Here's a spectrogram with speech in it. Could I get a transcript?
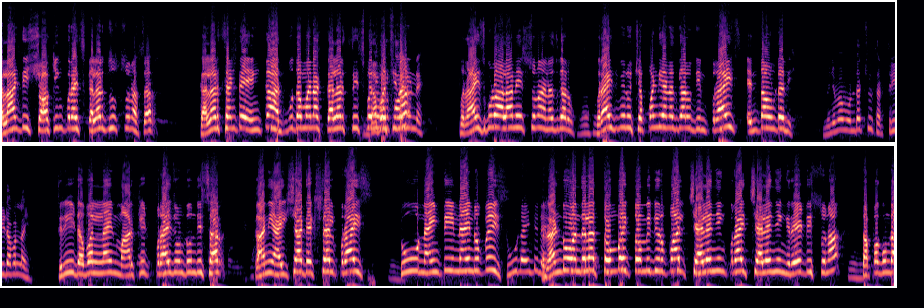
అలాంటి షాకింగ్ ప్రైస్ కలర్ చూస్తున్నా సార్. కలర్స్ అంటే ఇంకా అద్భుతమైన కలర్స్ తీసుకొని వచ్చిన. ప్రైస్ కూడా అలానే ఇస్తున్నా అనద్ గారు ప్రైస్ మీరు చెప్పండి అనద్ గారు దీని ప్రైస్ ఎంత ఉంటది? మినిమం ఉండొచ్చు sir. Three double nine. Three double nine market price ఉంటుంది సార్. కానీ Aisha textile price two ninety nine rupees. Two ninety nine. రెండు వందల తొంభై తొమ్మిది రూపాయలు ఛాలెంజింగ్ ప్రైస్ ఛాలెంజింగ్ రేట్ ఇస్తున్నా. తప్పకుండా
